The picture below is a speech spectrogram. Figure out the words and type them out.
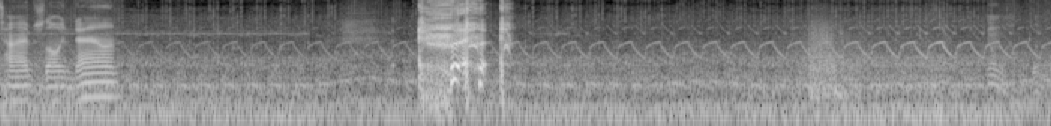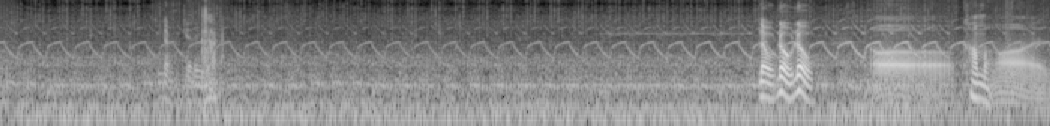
Time slowing down. No, no, no. Oh, come on.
